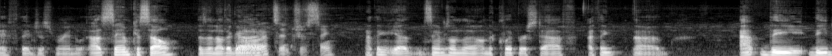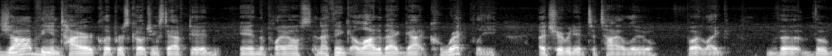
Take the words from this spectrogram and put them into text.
If they just ran uh, Sam Cassell is another guy. Oh, that's interesting. I think yeah, Sam's on the on the Clippers staff. I think uh, at the the job the entire Clippers coaching staff did in the playoffs, and I think a lot of that got correctly attributed to Ty Lue, but like the the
